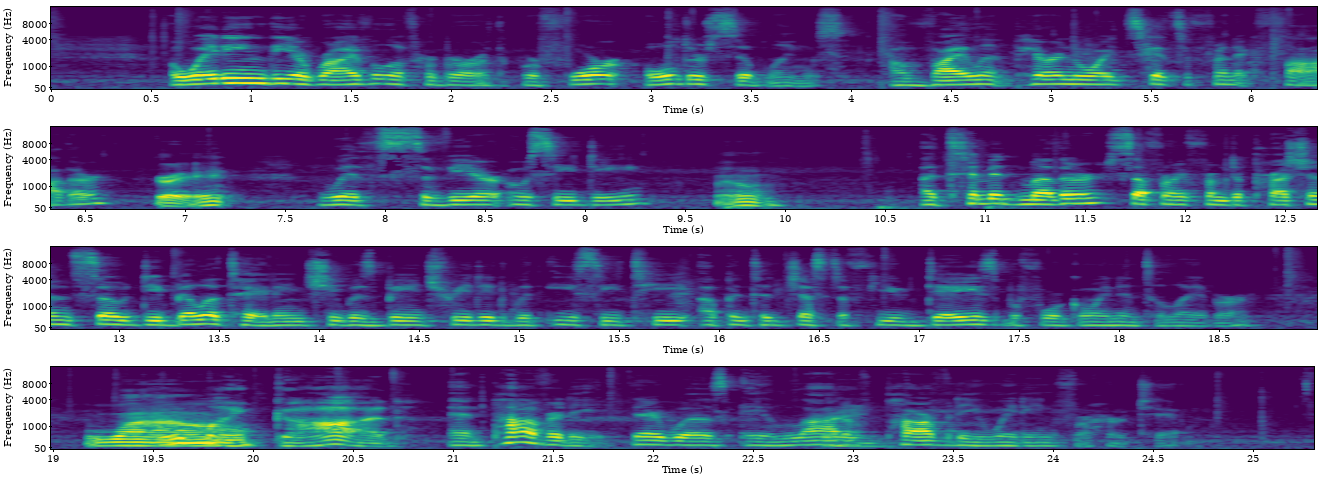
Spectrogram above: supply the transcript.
Awaiting the arrival of her birth were four older siblings, a violent paranoid schizophrenic father Great. with severe OCD, Oh, a timid mother suffering from depression so debilitating she was being treated with ECT up until just a few days before going into labor, wow. Oh my god. And poverty. There was a lot of poverty waiting for her too.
